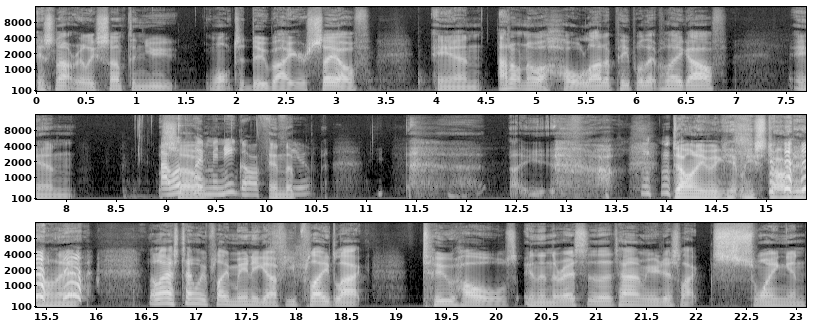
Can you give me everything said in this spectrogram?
it's not really something you want to do by yourself, and I don't know a whole lot of people that play golf, and I so play mini golf and with the- you. don't even get me started on that. The last time we played mini golf, you played like two holes, and then the rest of the time you're just like swinging,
